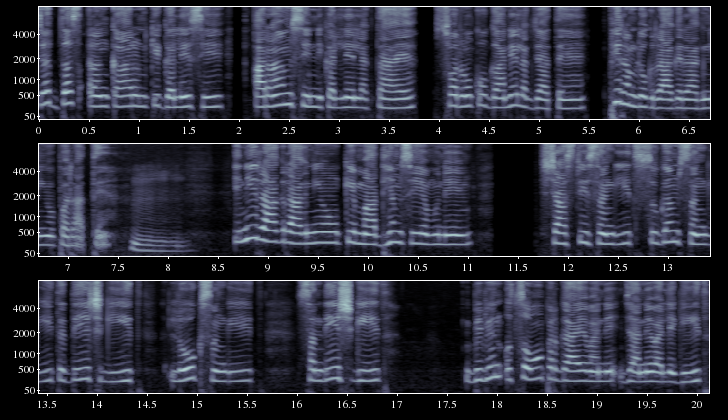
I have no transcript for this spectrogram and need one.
जब दस अलंकार उनके गले से आराम से निकलने लगता है स्वरों को गाने लग जाते हैं फिर हम लोग राग रागनियों पर आते हैं। हम्म, इन्हीं राग रागनियों के माध्यम से हम उन्हें शास्त्रीय संगीत सुगम संगीत देश गीत लोक संगीत संदेश गीत विभिन्न उत्सवों पर गाए वाने जाने वाले गीत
